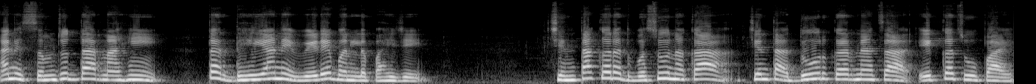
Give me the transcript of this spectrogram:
आणि समजूतदार नाही तर ध्येयाने वेडे बनलं पाहिजे. चिंता करत बसू नका चिंता दूर करण्याचा एकच उपाय.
